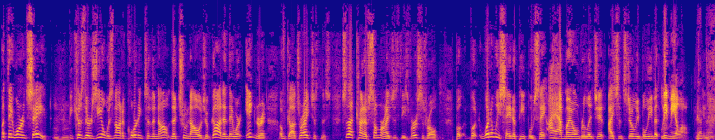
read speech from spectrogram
but they weren't saved mm-hmm. because their zeal was not according to the, know- the true knowledge of God, and they were ignorant of God's righteousness. So that kind of summarizes these verses, Raul. But but what do we say to people who say, "I have my own religion, I sincerely believe it, leave me alone"? Yep. You know?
